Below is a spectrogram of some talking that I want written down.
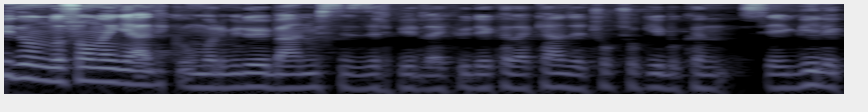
videonun da sonuna geldik. Umarım videoyu beğenmişsinizdir. Bir dahaki videoya kadar kendinize çok çok iyi bakın. Sevgiyle kalın.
